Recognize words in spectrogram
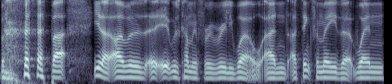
but but you know, I was it was coming through really well, and I think for me that when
